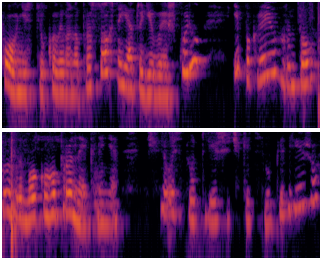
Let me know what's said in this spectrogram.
Повністю, коли воно просохне, я тоді вишкурю і покрию ґрунтовкою глибокого проникнення. Ще ось тут трішечки цю підріжу.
